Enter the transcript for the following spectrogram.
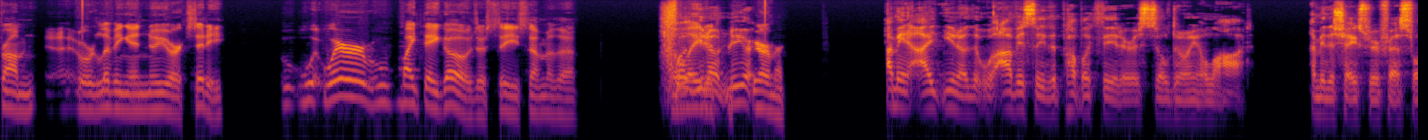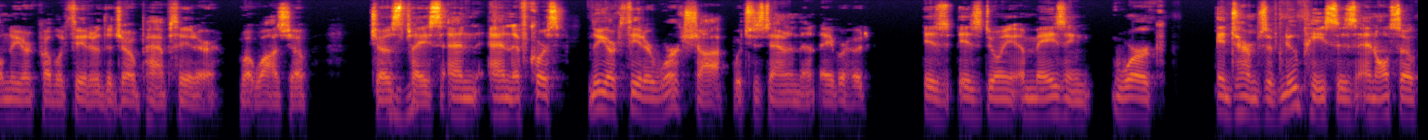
from uh, or living in New York City. Wh- where might they go to see some of the, the well, you know, New York. I mean, I you know, the, well, obviously the public theater is still doing a lot. I mean, the Shakespeare Festival, New York Public Theater, the Joe Papp Theater, what was Joe Joe's Mhm. place, and and of course New York Theater Workshop, which is down in that neighborhood, is is doing amazing work in terms of new pieces and also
